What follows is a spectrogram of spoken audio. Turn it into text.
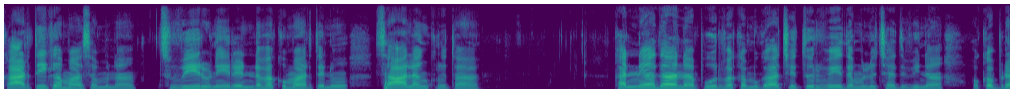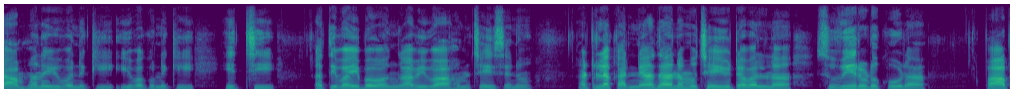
కార్తీక మాసమున సువీరుని రెండవ కుమార్తెను సాలంకృత కన్యాదాన పూర్వకముగా చతుర్వేదములు చదివిన ఒక బ్రాహ్మణ యువకునికి ఇచ్చి అతి వైభవంగా వివాహం చేసెను. అటుల కన్యాదానము చేయుట వలన సువీరుడు కూడా పాప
